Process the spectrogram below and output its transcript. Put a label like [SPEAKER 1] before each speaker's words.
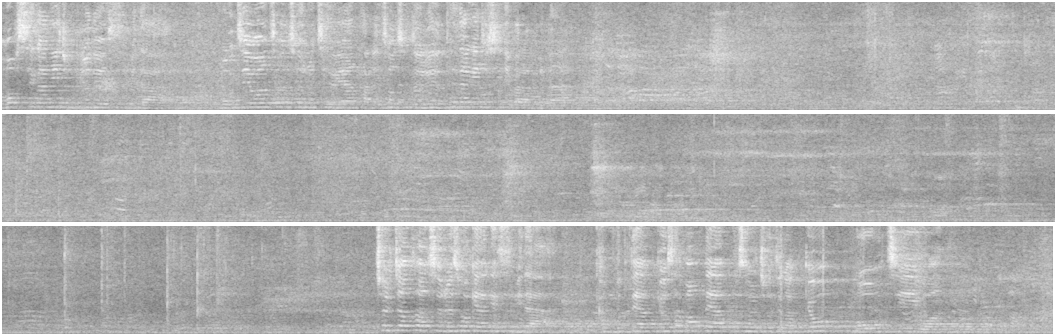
[SPEAKER 1] 웜업 시간이 종료되었습니다. 모지원 선수를 제외한 다른 선수들은 퇴장해 주시기 바랍니다. 출전 선수를 소개하겠습니다. 경북대학교 사범대학 부설초등학교 모지원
